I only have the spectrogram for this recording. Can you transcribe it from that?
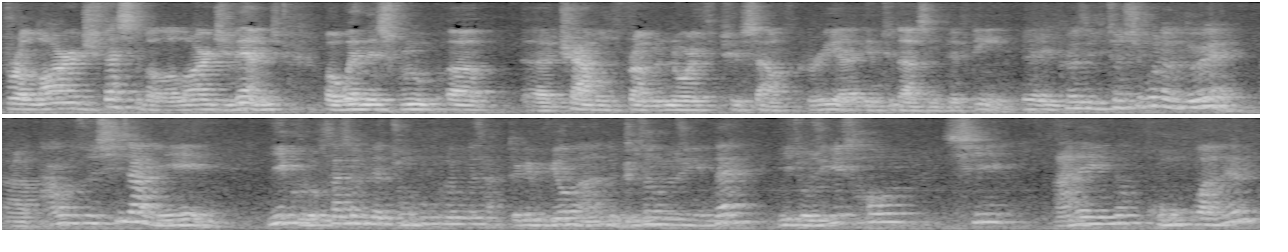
for a large festival, a large event, uh, when this group uh, uh, traveled from North to South Korea in 2015. 예, 그래서 2015년도에 아, 박원순 시장이 이 그룹 사실 근데 중국 그룹이 사- 되게 위험한 위성 조직인데 이 조직이 서울시 안에 있는 공관을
